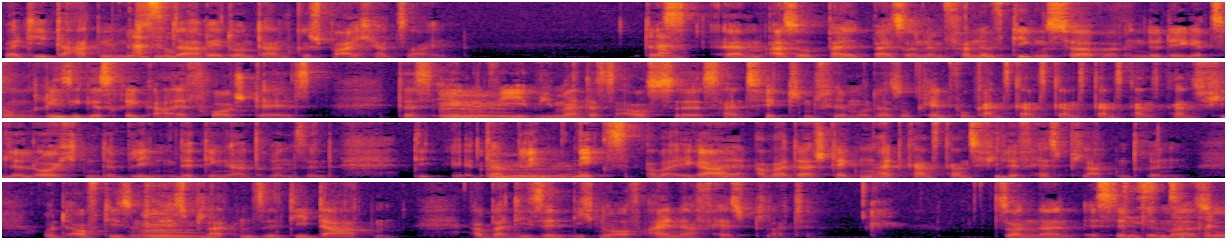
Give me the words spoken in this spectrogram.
weil die Daten müssen so. da redundant gespeichert sein. Das, ah. ähm, also bei, bei so einem vernünftigen Server, wenn du dir jetzt so ein riesiges Regal vorstellst, das mm. irgendwie, wie man das aus äh, Science-Fiction-Filmen oder so kennt, wo ganz, ganz, ganz, ganz, ganz, ganz viele leuchtende, blinkende Dinger drin sind. Die, da mm. blinkt nichts, aber egal, aber da stecken halt ganz, ganz viele Festplatten drin. Und auf diesen mm. Festplatten sind die Daten. Aber die sind nicht nur auf einer Festplatte, sondern es sind, sind immer so,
